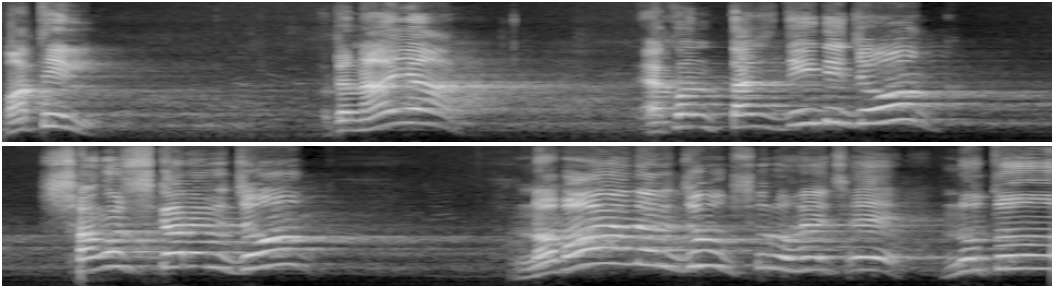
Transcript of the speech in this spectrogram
বাতিল। ওটা নাই আর। এখন তাজদিদি যোগ, সংস্কারের যুগ নবায়নের যুগ শুরু হয়েছে। নতুন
